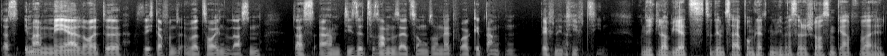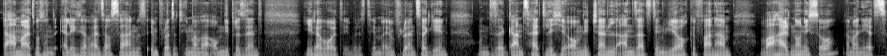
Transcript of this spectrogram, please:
dass immer mehr Leute sich davon überzeugen lassen, dass ähm, diese Zusammensetzung, so Network-Gedanken definitiv ja. ziehen. Und ich glaube, jetzt zu dem Zeitpunkt hätten wir bessere Chancen gehabt, weil damals, muss man ehrlicherweise auch sagen, das Influencer-Thema war omnipräsent. Jeder wollte über das Thema Influencer gehen. Und dieser ganzheitliche Omnichannel-Ansatz, den wir auch gefahren haben, war halt noch nicht so. Wenn man jetzt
